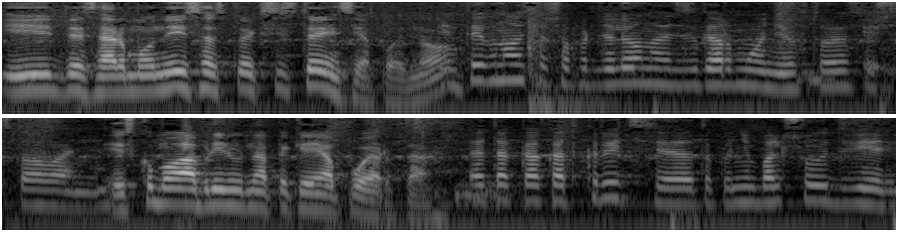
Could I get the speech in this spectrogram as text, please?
Y desarmonizas tu existencia, pues, И ¿no? ты вносишь определенную дисгармонию в твое существование. Es como abrir una pequeña puerta. Это как открыть э, такую небольшую дверь.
